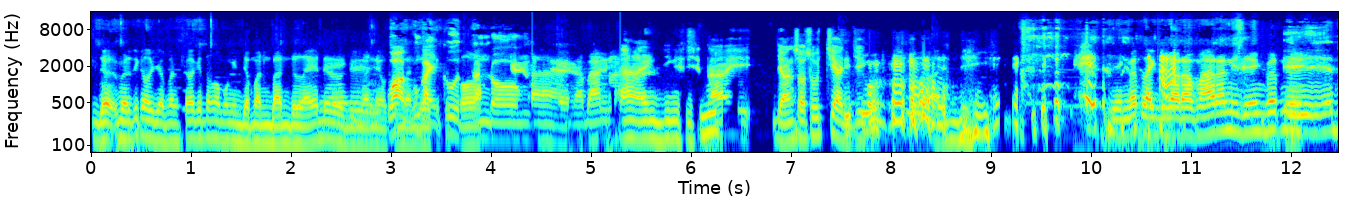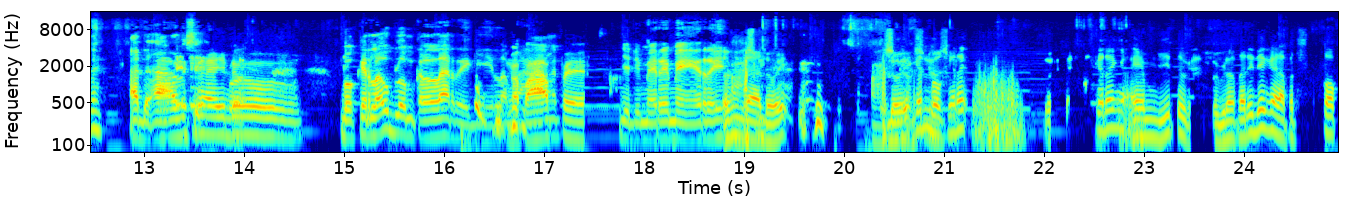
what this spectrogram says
ja- berarti kalau zaman sekolah kita ngomongin zaman bandel aja deh gimana waktu Wah gue bandel gak ikutan dong. Ah, anjing sih. Jangan so suci anjing. anjing Jenggot lagi marah-marah nih jenggot nih. Iya deh. Ada apa sih? Ya hidung. Boker lau belum kelar ya gila. Nggak apa-apa. Jadi mere-mere. enggak doi Asli, doi asli, kan asli. bokernya doi kan bokernya nge M gitu kan gue bilang tadi dia nggak dapet stop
